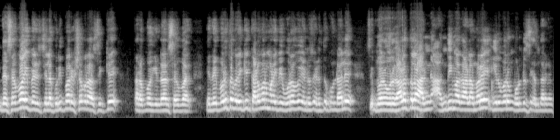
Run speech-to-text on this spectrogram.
இந்த செவ்வாய் பயிற்சியில் குறிப்பாக ரிஷபராசிக்கு தரப்போகின்றார் செவ்வாய். என்னை பொறுத்த வரைக்கும் கணவன் மனைவி உறவு என்று எடுத்துக்கொண்டாலே ஒரு- காலத்தில் அந் அந்திம காலம் வரை இருவரும் ஒன்று சேர்ந்தார்கள்.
